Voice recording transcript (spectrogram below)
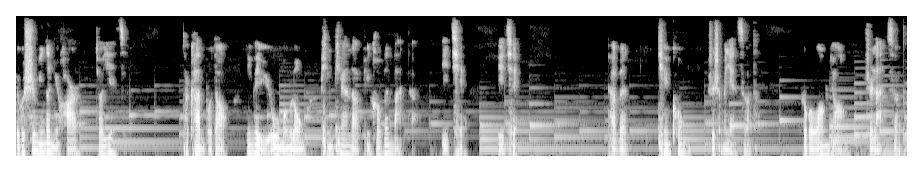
有个失明的女孩叫叶子，她看不到因为雨雾朦胧，平添了平和温婉的一切，一切。她问：天空是什么颜色的？如果汪洋是蓝色的，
